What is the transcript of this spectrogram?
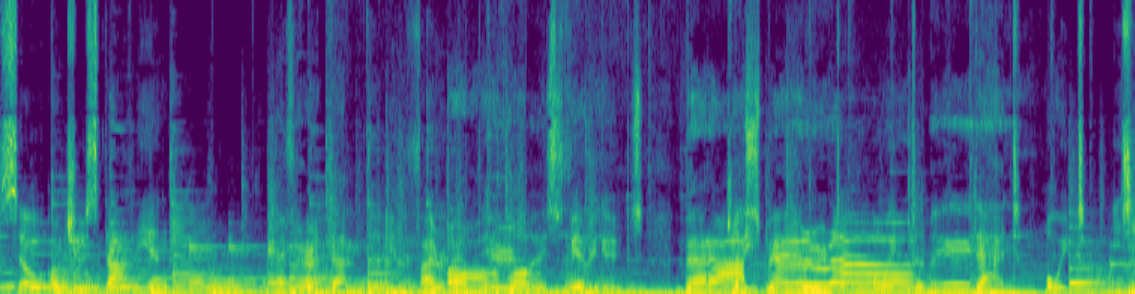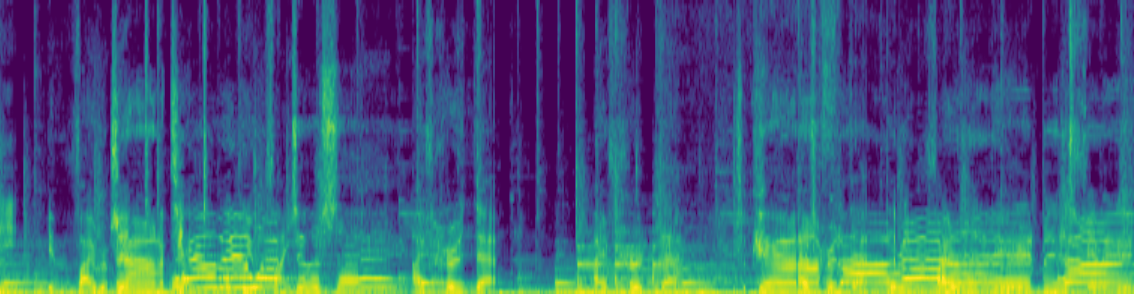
so I'll choose Dalian. I've heard that the environment there is very good. 这里 heard 末尾的 that。environment 末尾都不用发音。I've heard that I've heard that. I've heard that the environment there is very good.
